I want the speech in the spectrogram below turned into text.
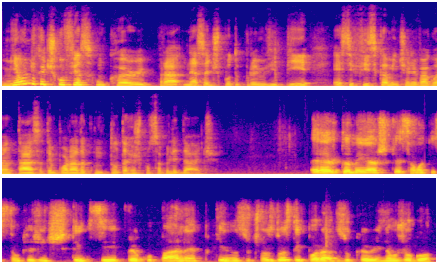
minha única desconfiança com o Curry pra, nessa disputa pro MVP é se fisicamente ele vai aguentar essa temporada com tanta responsabilidade. É, eu também acho que essa é uma questão que a gente tem que se preocupar, né? Porque nas últimas duas temporadas o Curry não jogou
